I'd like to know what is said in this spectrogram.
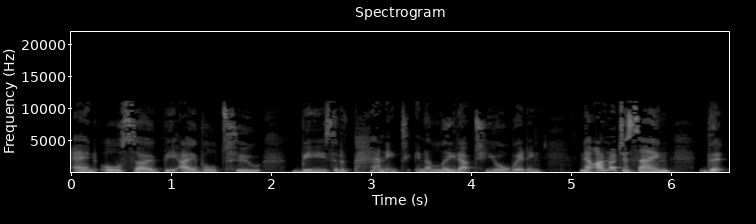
and also be able to be sort of panicked in a lead up to your wedding. Now, I'm not just saying that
